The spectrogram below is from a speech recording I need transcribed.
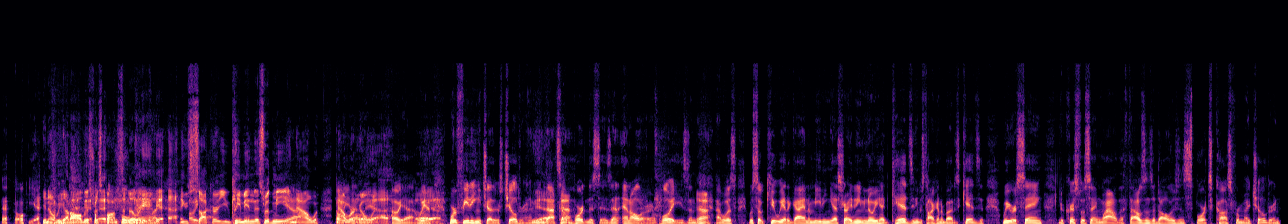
oh yeah. you know we got all this oh, responsibility? man. like, oh, you sucker, you came in this with me, and now we're- now Oh, we're yeah. going. yeah. Oh yeah, Oh, we have, yeah. we're feeding each other's children. I mean, Yeah. that's how Yeah. important this is, and, and all our employees. And Yeah. I was it was so cute. We had a guy in a meeting yesterday. I didn't even know he had kids, and he was talking about his kids. And we were saying, you know, Kris was saying, "Wow, the thousands of dollars in sports costs for my children."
